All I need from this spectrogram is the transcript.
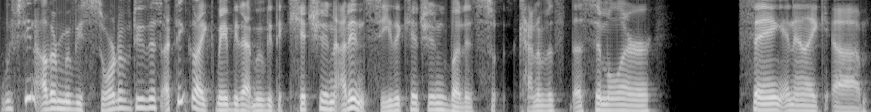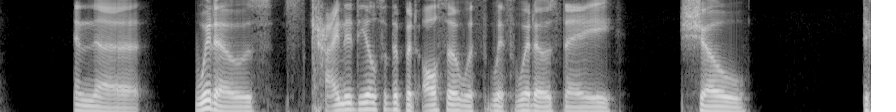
we've seen other movies sort of do this. I think like maybe that movie The Kitchen. I didn't see The Kitchen, but it's kind of a, a similar thing. And then like uh, and the Widows kind of deals with it, but also with with Widows they show the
